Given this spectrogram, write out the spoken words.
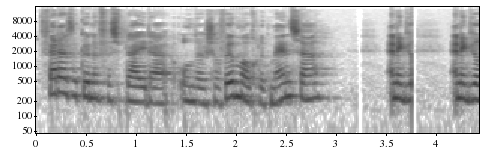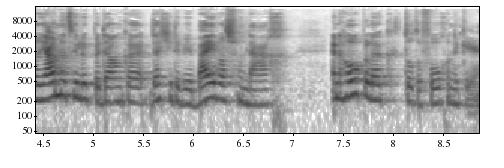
verder te kunnen verspreiden onder zoveel mogelijk mensen. En ik, wil, en ik wil jou natuurlijk bedanken dat je er weer bij was vandaag. En hopelijk tot de volgende keer.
